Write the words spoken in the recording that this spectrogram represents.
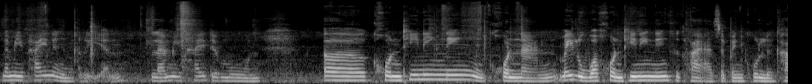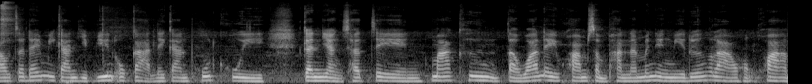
และมีไพ่หนึ่งเหรียญ และมีไพ่ the moon เอ่อคนที่นิ่งๆ คนนั้นไม่รู้ว่าคนที่นิ่งๆ คือใครอาจจะเป็นคุณหรือเขาจะได้มีการหยิบยื่นโอกาสในการพูดคุยกันอย่างชัดเจนมากขึ้น แต่ว่าในความสัมพันธ์นั้นมันยังมีเรื่องราวของความ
